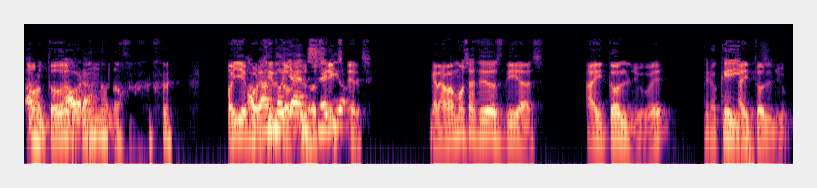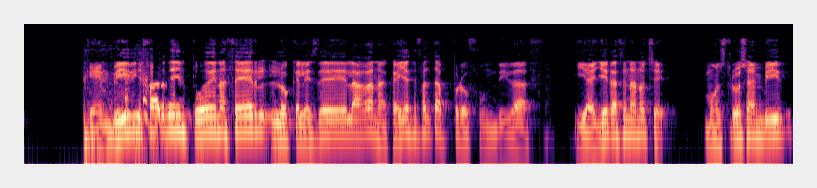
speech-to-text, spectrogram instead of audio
Javi, todo ahora, el mundo no. Oye, por cierto, los serio- Sixers. Grabamos hace dos días. I told you, ¿eh? Pero qué dices? I told you. Que Embiid y Harden pueden hacer lo que les dé la gana, que ahí hace falta profundidad. Y ayer hace una noche monstruosa Embiid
